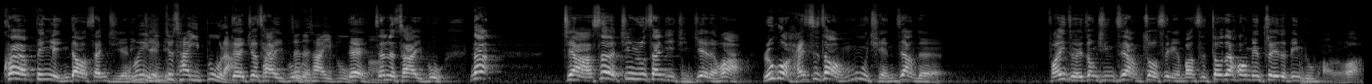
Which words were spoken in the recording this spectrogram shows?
快要濒临到三级的临界点，我们已经就差一步了，对，就差一步，真的差一步，对，真的差一步。那假设进入三级警戒的话，如果还是照我们目前这样的防疫指挥中心这样做事情的方式，都在后面追着病毒跑的话。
